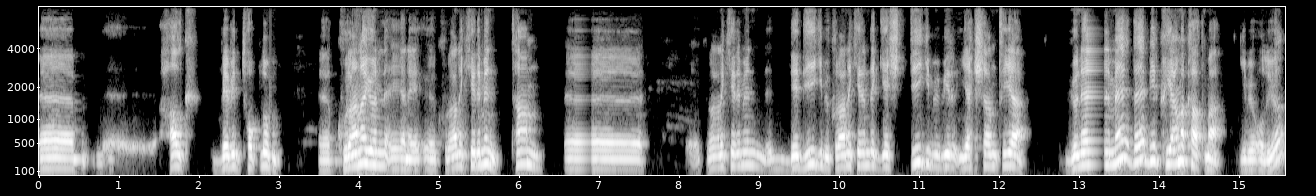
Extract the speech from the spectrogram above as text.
e, e, halk ve bir toplum e, Kur'an'a yönle yani e, Kur'an-ı Kerim'in tam e, Kur'an-ı Kerim'in dediği gibi, Kur'an-ı Kerim'de geçtiği gibi bir yaşantıya yönelme de bir kıyama kalkma gibi oluyor.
